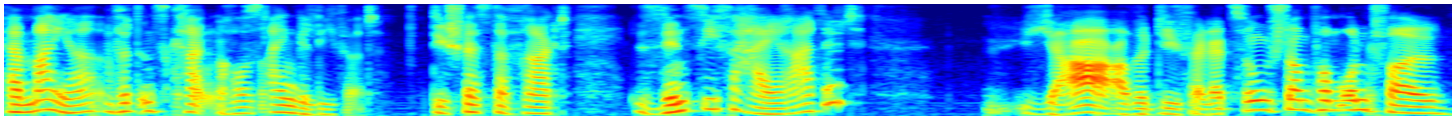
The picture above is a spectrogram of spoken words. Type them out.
Herr Meier wird ins Krankenhaus eingeliefert. Die Schwester fragt, sind Sie verheiratet? Ja, aber die Verletzung stammt vom Unfall.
